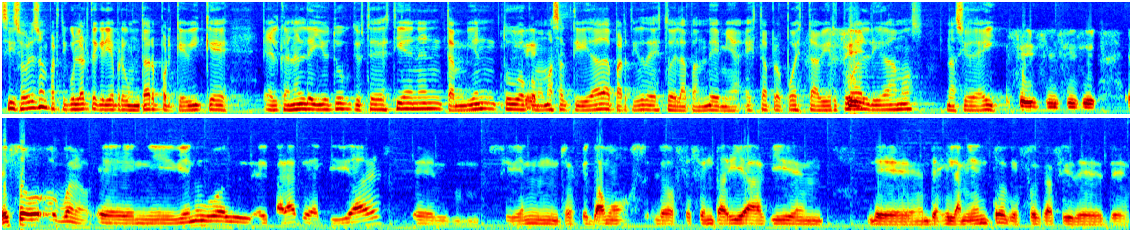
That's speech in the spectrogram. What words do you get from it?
Sí, sobre eso en particular te quería preguntar porque vi que el canal de YouTube que ustedes tienen también tuvo como más actividad a partir de esto de la pandemia. Esta propuesta virtual, digamos, nació de ahí. Sí, sí, sí, sí. Eso, bueno, eh, ni bien hubo el, parate de actividades, si bien respetamos los 60 días aquí en de, aislamiento que fue casi de,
